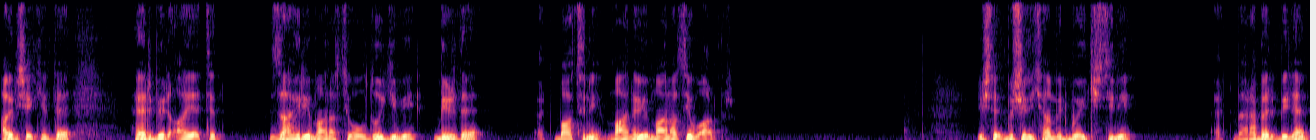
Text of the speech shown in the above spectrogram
Aynı şekilde her bir ayetin zahiri manası olduğu gibi bir de evet, batini, manevi manası vardır. İşte Mürşid-i Kamil bu ikisini evet, beraber bilen,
